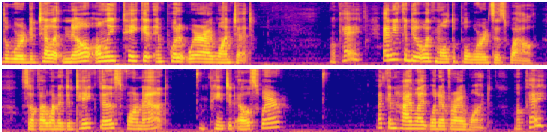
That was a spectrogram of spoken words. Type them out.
the word to tell it no, only take it and put it where I want it. Okay? And you can do it with multiple words as well. So if I wanted to take this format and paint it elsewhere, I can highlight whatever I want. Okay?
